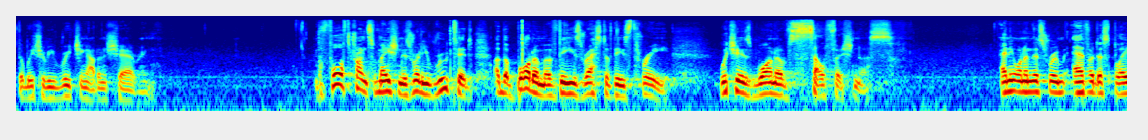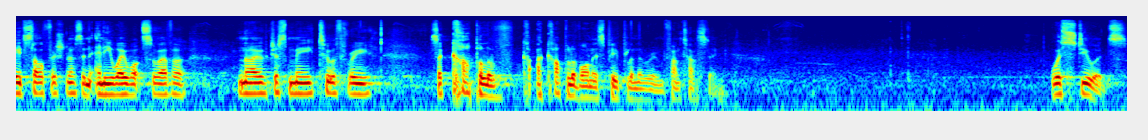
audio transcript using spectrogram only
that we should be reaching out and sharing. The fourth transformation is really rooted at the bottom of these rest of these three, which is one of selfishness. Anyone in this room ever displayed selfishness in any way whatsoever? No, just me, two or three. It's a couple of a couple of honest people in the room. Fantastic. We're stewards.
